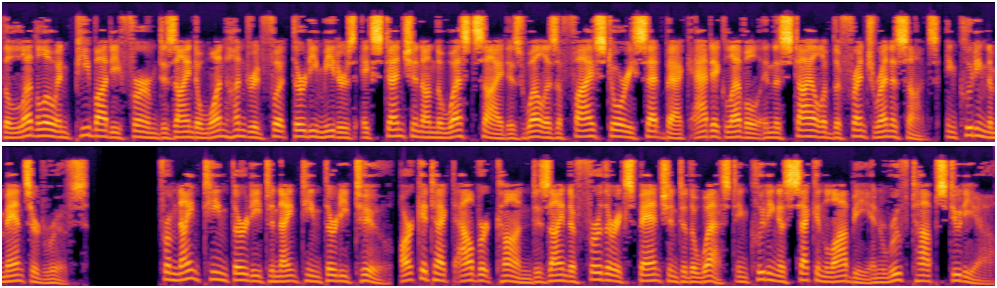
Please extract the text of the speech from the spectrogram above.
the Ludlow and Peabody firm designed a 100-foot (30 meters) extension on the west side as well as a five-story setback attic level in the style of the French Renaissance, including the mansard roofs. From 1930 to 1932, architect Albert Kahn designed a further expansion to the west including a second lobby and rooftop studio.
